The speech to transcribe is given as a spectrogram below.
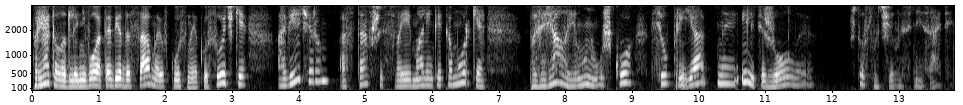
прятала для него от обеда самые вкусные кусочки, а вечером, оставшись в своей маленькой коморке, поверяла ему на ушко все приятное или тяжелое, что случилось с ней за день.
